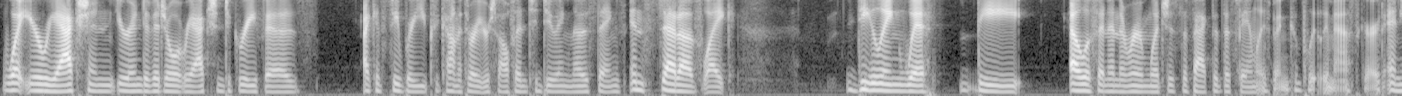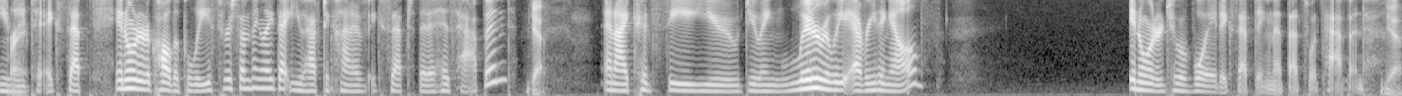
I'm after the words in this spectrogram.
what your reaction, your individual reaction to grief is, I could see where you could kind of throw yourself into doing those things instead of like dealing with the elephant in the room, which is the fact that this family's been completely massacred. And you Right. need to accept, in order to call the police for something like that, you have to kind of accept that it has happened yeah. and I could see you doing literally everything else in order to avoid accepting that that's what's happened. Yeah.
